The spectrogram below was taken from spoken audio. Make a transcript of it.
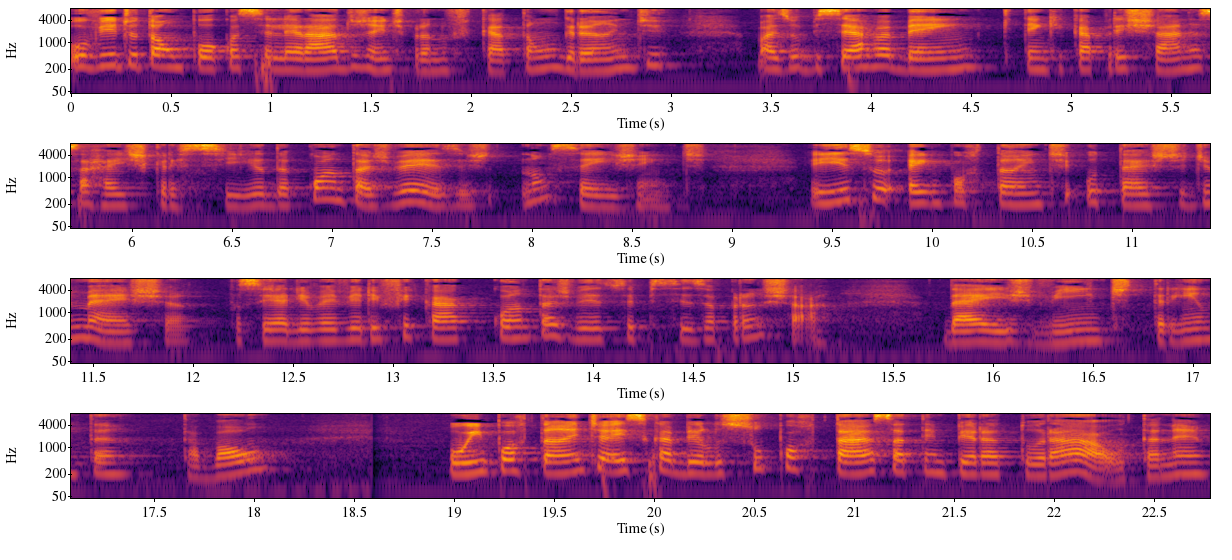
O vídeo está um pouco acelerado, gente, para não ficar tão grande, mas observa bem que tem que caprichar nessa raiz crescida. Quantas vezes? Não sei, gente. E isso é importante o teste de mecha. Você ali vai verificar quantas vezes você precisa pranchar. 10, 20, 30, tá bom? O importante é esse cabelo suportar essa temperatura alta, né?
